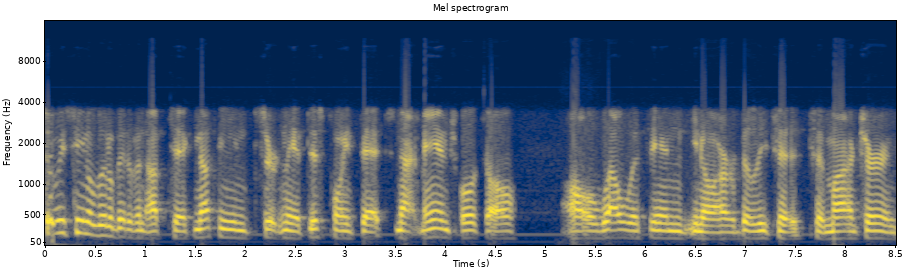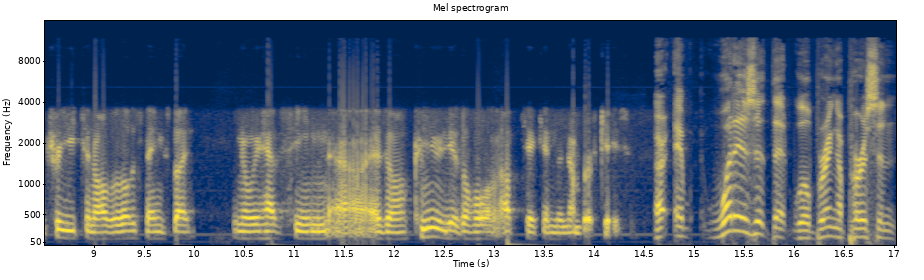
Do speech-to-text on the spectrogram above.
So we've seen a little bit of an uptick. Nothing certainly at this point that's not manageable. It's all all well within you know our ability to to monitor and treat and all of those things. But you know we have seen uh, as a community as a whole an uptick in the number of cases. Eh, What is it that will bring a person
